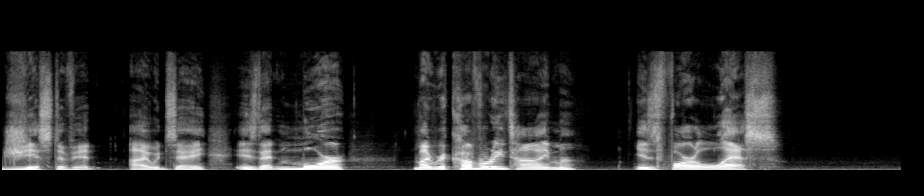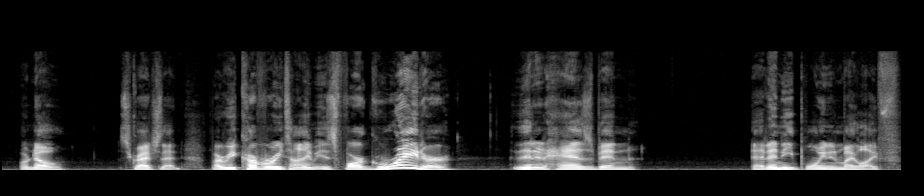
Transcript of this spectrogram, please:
gist of it. I would say is that more my recovery time is far less or no scratch that. My recovery time is far greater than it has been at any point in my life.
